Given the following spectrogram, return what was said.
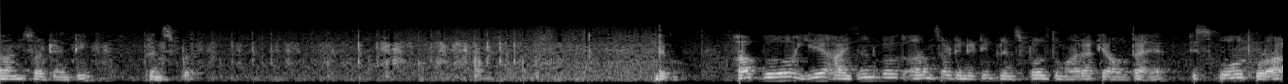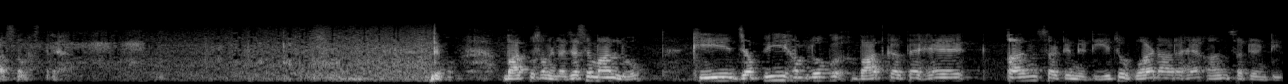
अनसर्टेनिटी प्रिंसिपल देखो, अब ये हाइजेनबर्ग अनसर्टेनिटी प्रिंसिपल तुम्हारा क्या होता है, इसको थोड़ा समझते हैं। देखो, बात को समझना, जैसे मान लो कि जब भी हम लोग बात करते हैं अनसर्टेनिटी ये जो वर्ड आ रहा है अनसर्टेनिटी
